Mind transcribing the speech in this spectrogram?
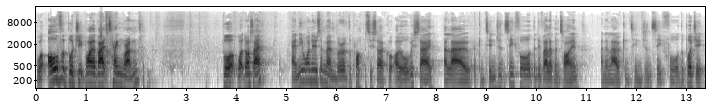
We're over budget by about 10 grand. But what do I say? Anyone who's a member of the property circle, I always say allow a contingency for the development time and allow a contingency for the budget.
